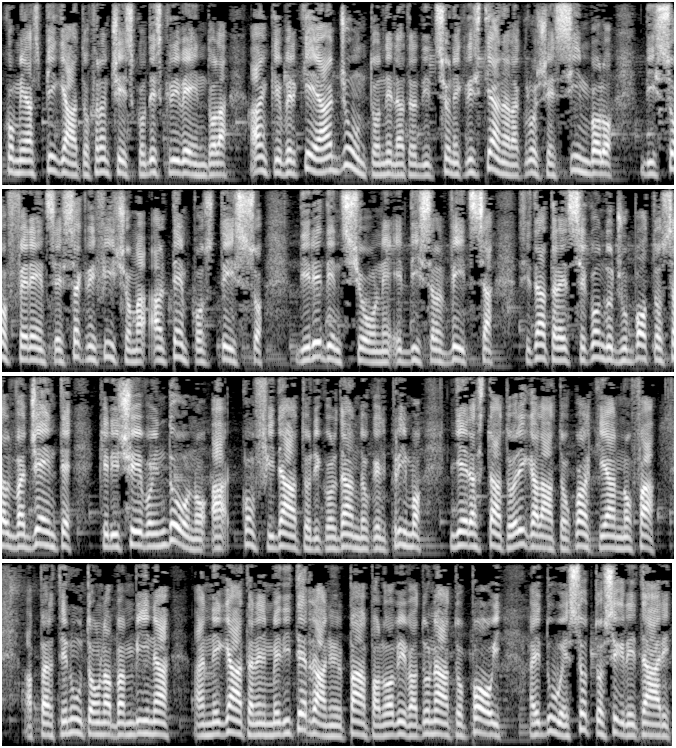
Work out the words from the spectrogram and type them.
come ha spiegato Francesco descrivendola, anche perché ha aggiunto nella tradizione cristiana la croce simbolo di sofferenza e sacrificio, ma al tempo stesso di redenzione e di salvezza. Si tratta del secondo giubbotto salvagente che ricevo in dono, ha confidato ricordando che il primo gli era stato regalato qualche anno fa. Appartenuto a una bambina annegata nel Mediterraneo, il Papa lo aveva donato poi ai due sottosegretari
